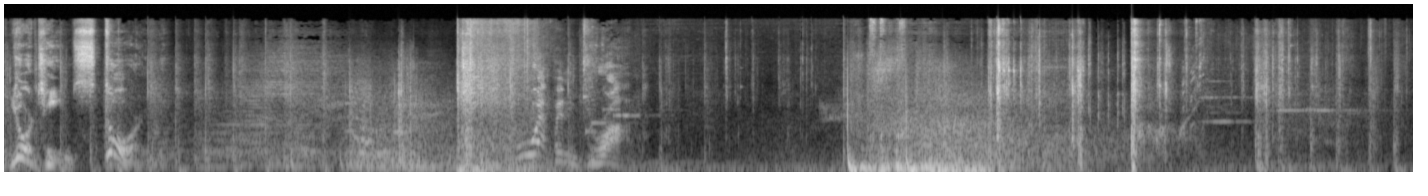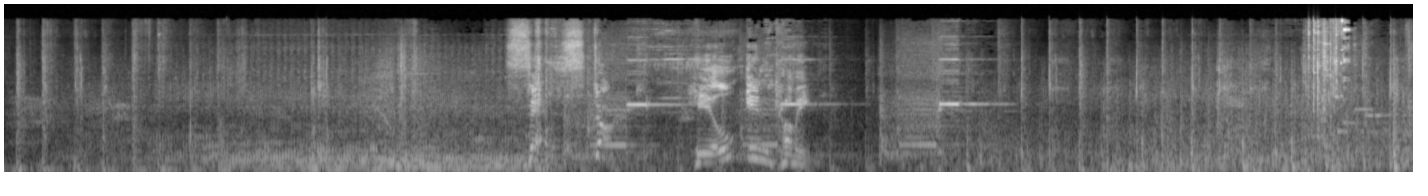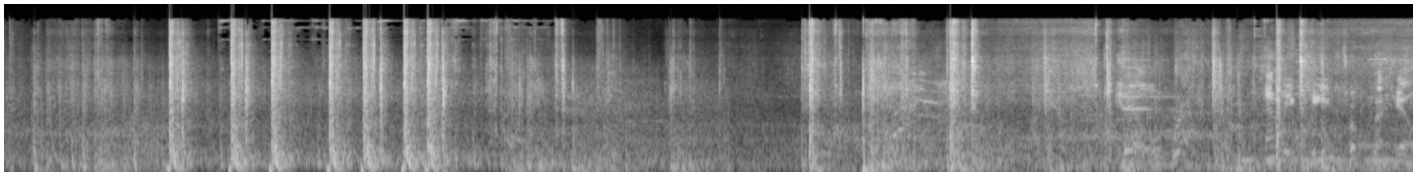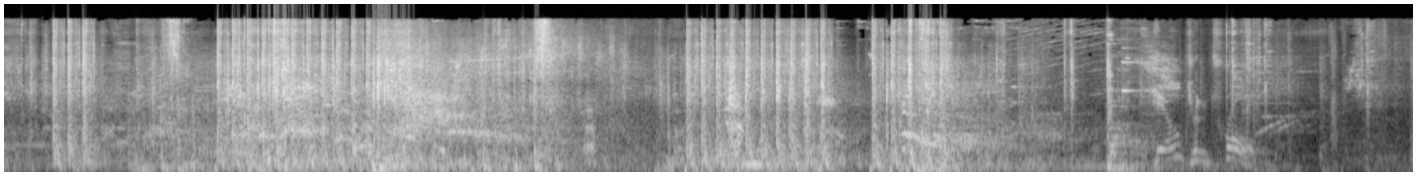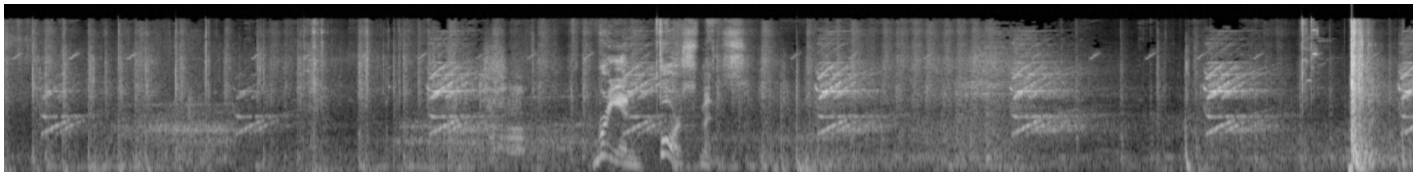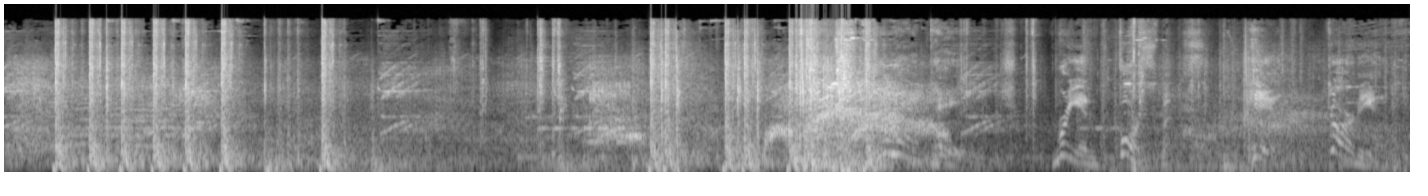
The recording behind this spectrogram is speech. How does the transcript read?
Your team scored. Weapon drop. Hill incoming. Control. Reinforcements. Rampage. Reinforcements. Hill. Guardian.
